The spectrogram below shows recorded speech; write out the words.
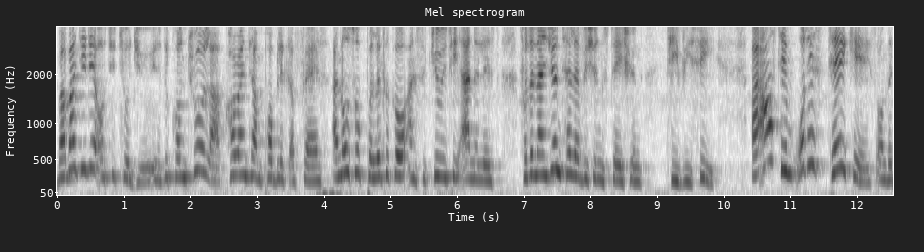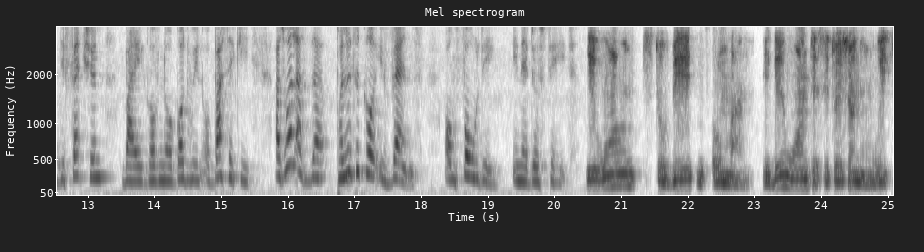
Babajide Otitoju is the controller, current and public affairs, and also political and security analyst for the Nigerian television station TVC. I asked him what his take is on the defection by Governor Godwin Obaseki, as well as the political events unfolding in Edo State. He wants to be his own man. He didn't want a situation in which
